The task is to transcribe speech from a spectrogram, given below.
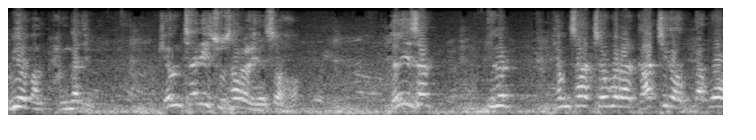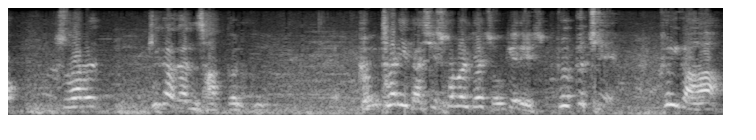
위험한 한 가지입니다. 경찰이 수사를 해서 더 이상 이건 형사 처벌할 가치가 없다고 수사를 기각한 사건은 검찰이 다시 손을 댈 수 없게 돼 있습니다. 그 끝이에요. 그러니까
